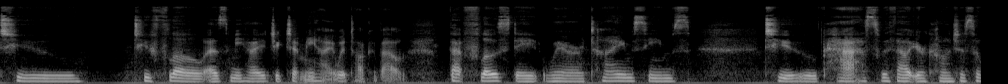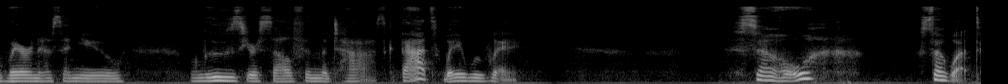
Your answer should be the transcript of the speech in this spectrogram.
to, to flow, as Mihaly Csikszentmihalyi would talk about, that flow state where time seems to pass without your conscious awareness and you lose yourself in the task. That's Wei Wu Wei. So, so what?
